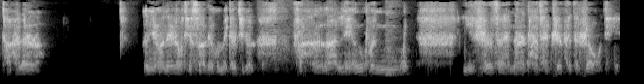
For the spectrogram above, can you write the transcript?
他还在这儿。那你说那肉体死了，灵魂没地儿去了？反了，灵魂。一直在那儿，他才支配的肉体，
